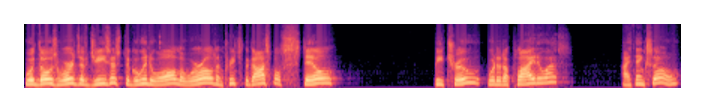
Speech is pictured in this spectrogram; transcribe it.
Would those words of Jesus to go into all the world and preach the gospel still be true? Would it apply to us? I think so.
